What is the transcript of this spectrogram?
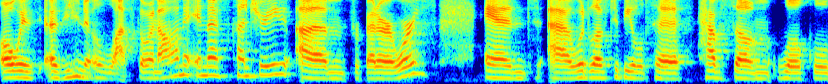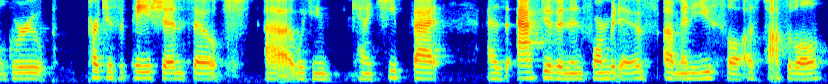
always, as you know, lots going on in this country, um, for better or worse and uh, would love to be able to have some local group participation so uh, we can kind of keep that as active and informative um, and useful as possible.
